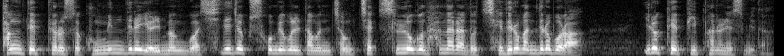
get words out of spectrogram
당대표로서 국민들의 열망과 시대적 소명을 담은 정책 슬로건 하나라도 제대로 만들어보라 이렇게 비판을 했습니다.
